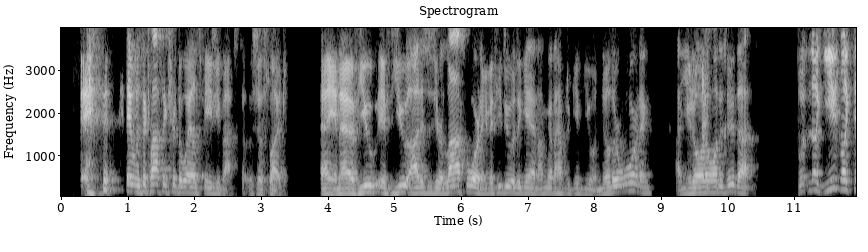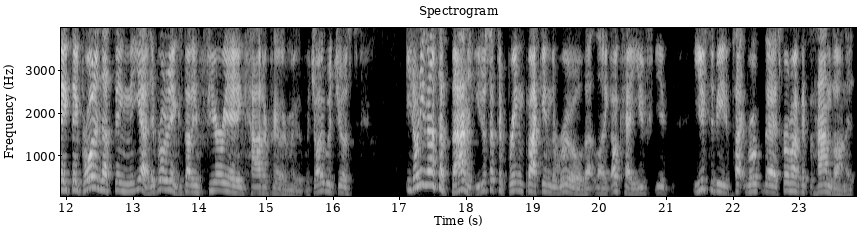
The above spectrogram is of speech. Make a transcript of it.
it was the classic for the Wales Fiji match that was just like, hey, now if you if you ah, this is your last warning, and if you do it again, I'm gonna have to give you another warning, and you don't want to do that. But like you, like they they brought in that thing. Yeah, they brought it in because that infuriating caterpillar move, which I would just. You don't even have to ban it. You just have to bring back in the rule that like, okay, you've you it used to be the play, uh, scrum half gets his hands on it.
